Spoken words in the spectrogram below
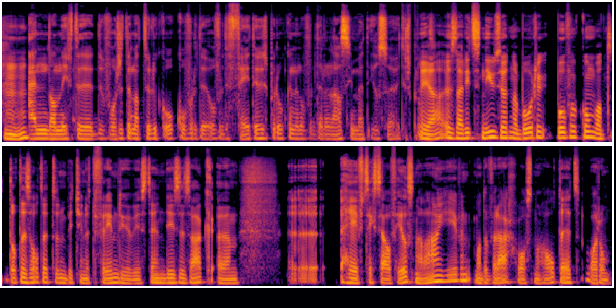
Mhm. En dan heeft de, de voorzitter natuurlijk ook over de, over de feiten gesproken en over de relatie met Ilse uitgesproken. Ja, is daar iets nieuws uit naar boven gekomen? Want dat is altijd een beetje het vreemde geweest hè, in deze zaak. Um, hij heeft zichzelf heel snel aangegeven, maar de vraag was nog altijd waarom.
